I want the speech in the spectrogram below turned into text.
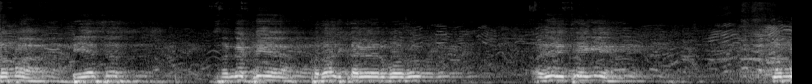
ನಮ್ಮ ಡಿ ಎಸ್ ಎಸ್ ಸಂಘಟನೆಯ ಪದಾಧಿಕಾರಿಗಳಿರ್ಬೋದು. ಅದೇ ರೀತಿಯಾಗಿ ನಮ್ಮ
